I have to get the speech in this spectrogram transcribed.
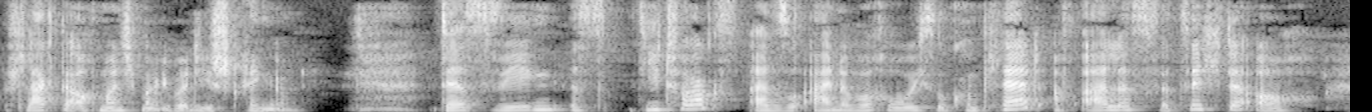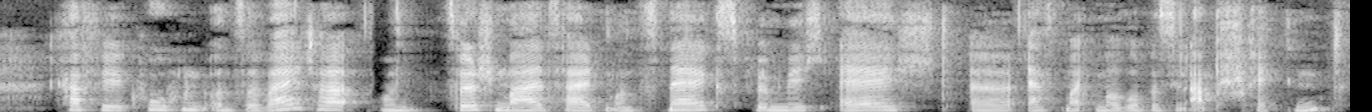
schlag da auch manchmal über die Stränge. Deswegen ist Detox, also eine Woche, wo ich so komplett auf alles verzichte, auch Kaffee, Kuchen und so weiter und Zwischenmahlzeiten und Snacks für mich echt äh, erstmal immer so ein bisschen abschreckend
